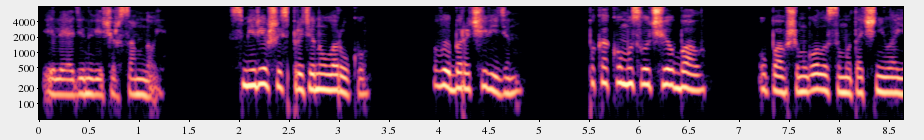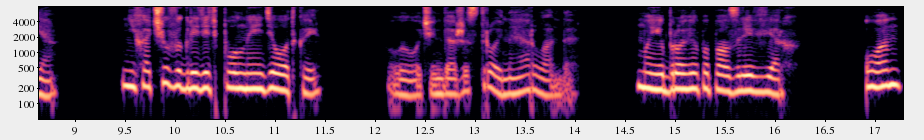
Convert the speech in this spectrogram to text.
или один вечер со мной? Смирившись, протянула руку. Выбор очевиден. «По какому случаю бал?» — упавшим голосом уточнила я. «Не хочу выглядеть полной идиоткой. Вы очень даже стройная, Орландо. Мои брови поползли вверх. Он...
